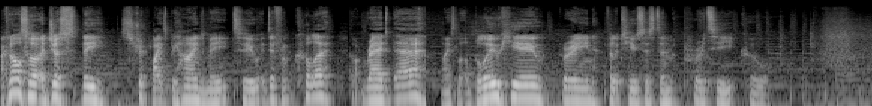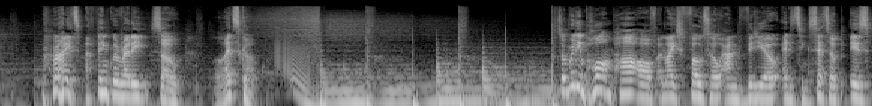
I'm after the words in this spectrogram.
I can also adjust the strip lights behind me to a different color. Got red there, nice little blue hue, green, Philips Hue system, pretty cool. Right, I think we're ready, so let's go. So a really important part of a nice photo and video editing setup is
